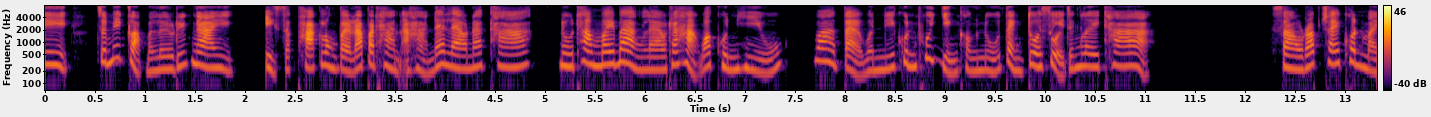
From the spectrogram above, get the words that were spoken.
นี่ จะไม่กลับมาเลยหรือไง อีกสักพักลงไปรับประทานอาหารได้แล้วนะคะ หนูทำไว้บ้างแล้วถ้าหากว่าคุณหิว ว่าแต่วันนี้คุณผู้หญิงของหนูแต่งตัวสวยจังเลยค่ะสาวรับใช้คนใหม่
